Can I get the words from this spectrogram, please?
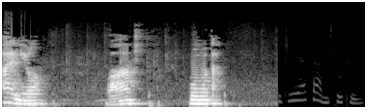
爱你哦。晚安么么哒。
